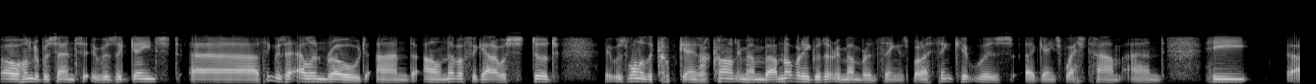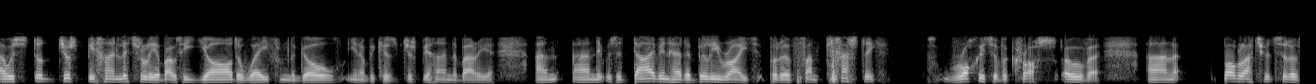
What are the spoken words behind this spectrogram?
Oh, 100%. It was against, uh, I think it was at Elland Road, and I'll never forget, I was stood, it was one of the cup games, I can't remember, I'm not very good at remembering things, but I think it was against West Ham, and he I was stood just behind, literally about a yard away from the goal, you know, because just behind the barrier, and and it was a diving header. Billy Wright put a fantastic rocket of a cross over, and Bob Latchford sort of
